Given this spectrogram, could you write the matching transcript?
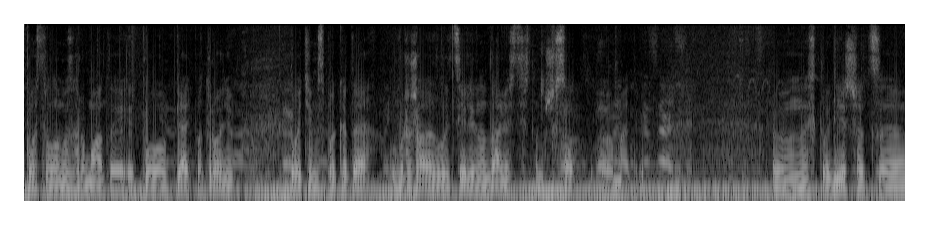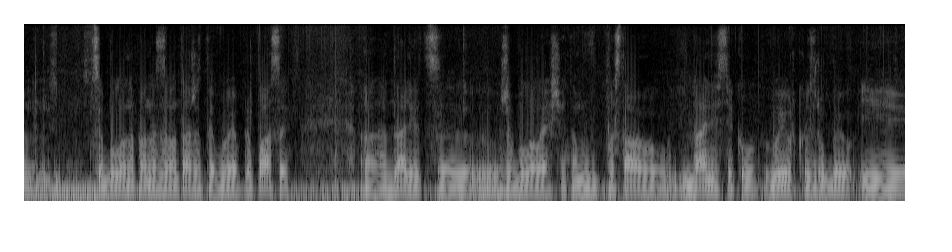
пострілами з гармати по 5 патронів, потім з ПКТ вражали цілі на дальності там, 600 метрів. Е, Найскладніше це, це було, напевно, завантажити боєприпаси. А далі це вже було легше. Там поставив дальність, яку виверку зробив і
